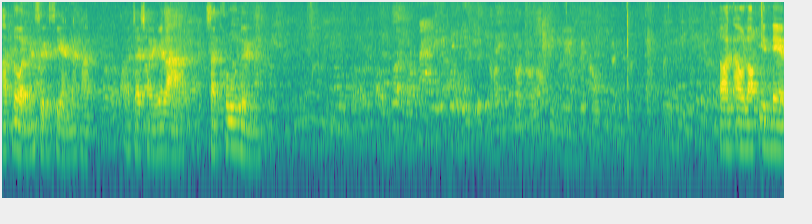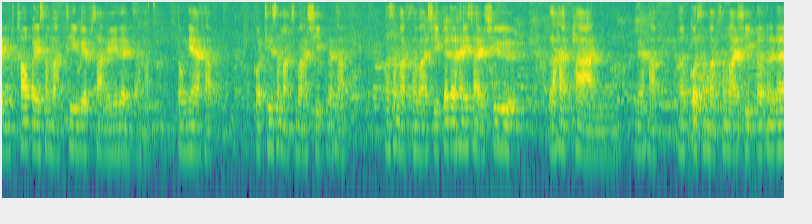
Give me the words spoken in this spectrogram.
อัปโหลดหนังสือเสียงนะครับก็จะใช้เวลาสักครู่หนึ่งตอนเอาล็อกอินเนไปเอาที่ไหนนะครับไปตอนเอาล็อกอินเนมเข้าไปสมัครที่เว็บไซต์เลยนะครับ ตรงเนี้ยครับ กดที่สมัครสมาชิกนะครับพอสมัครสมาชิกก็จะให้ใส่ชื่อรหัสผ่าน นะครับแล้วกดสมัครสมาชิกเราก็ได้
